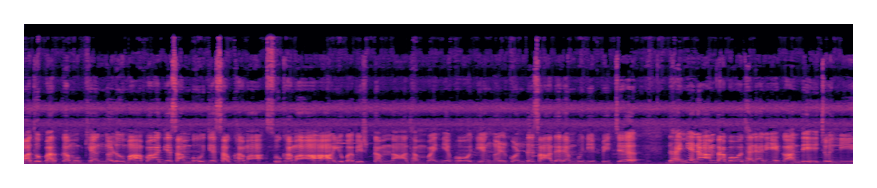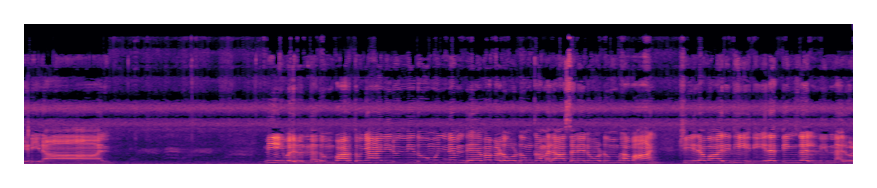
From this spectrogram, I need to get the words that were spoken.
മധുപർക്കമുഖ്യങ്ങളും ആപാദ്യ സമ്പൂജ്യ സൗഖമാ സുഖമായുപവിഷ്ടം നാഥം വന്യഭോജ്യങ്ങൾ കൊണ്ട് സാദരം ഭുജിപ്പിച്ച് ധന്യനാം തപോധനനെ കാന്തേ ചൊല്ലിയിടിനാൻ. നീ വരുന്നതും പാർത്തു ഞാനിരുന്നിതു മുന്നം ദേവകളോടും കമലാസനോടും ഭവാൻ. ക്ഷീരവാരിധി തീരത്തിങ്കൽ നിന്നരുൾ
